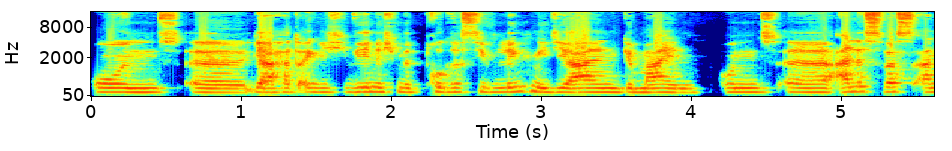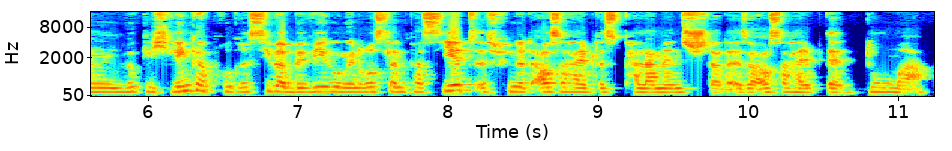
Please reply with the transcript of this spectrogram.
Und äh, ja, hat eigentlich wenig mit progressiven linken Idealen gemein. Und äh, alles, was an wirklich linker, progressiver Bewegung in Russland passiert, es findet außerhalb des Parlaments statt, also außerhalb der Duma.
